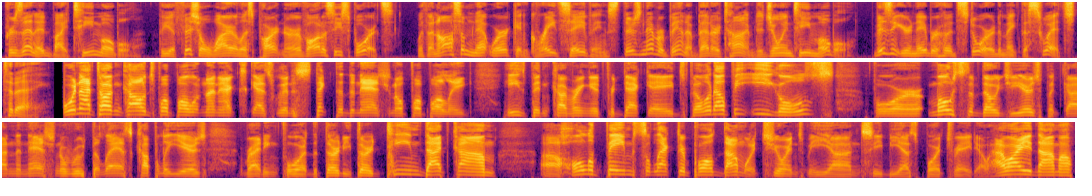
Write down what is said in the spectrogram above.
Presented by T Mobile, the official wireless partner of Audacy Sports. With an awesome network and great savings, there's never been a better time to join T Mobile. Visit your neighborhood store to make the switch today. We're not talking college football with my next guest. We're going to stick to the National Football League. He's been covering it for decades. Philadelphia Eagles for most of those years, but gone the national route the last couple of years, writing for the 33rdteam.com. Uh, Hall of Fame selector Paul Domowitch joins me on CBS Sports Radio. How are you, Domo?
